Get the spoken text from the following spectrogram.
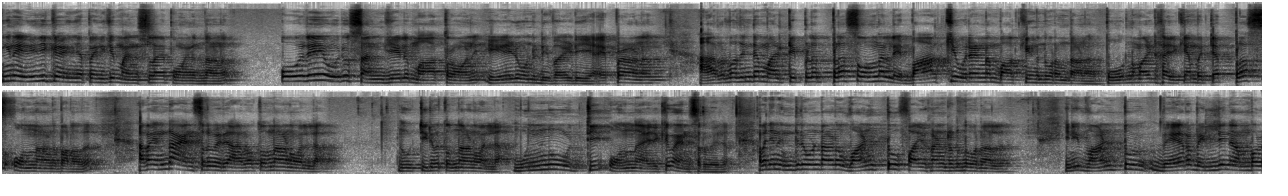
ഇങ്ങനെ എഴുതി കഴിഞ്ഞപ്പോൾ എനിക്ക് മനസ്സിലായ പോയിന്റ് എന്താണ്? ഒരേ ഒരു സംഖ്യയിൽ മാത്രമാണ് ഏഴ് കൊണ്ട് ഡിവൈഡ് ചെയ്യുക. എപ്പോഴാണ്? അറുപതിന്റെ മൾട്ടിപ്പിൾ പ്ലസ് ഒന്നല്ലേ? ബാക്കി ഒരെണ്ണം ബാക്കിയുണ്ടെന്ന് പറഞ്ഞതാണ് പൂർണമായിട്ട് ഹരിക്കാൻ പറ്റിയ പ്ലസ് ഒന്നാണ് പറഞ്ഞത്. അപ്പോൾ എന്താ ആൻസർ വരിക? അറുപത്തൊന്നാണോ അല്ല? നൂറ്റി ഇരുപത്തൊന്നാണോ അല്ല? മുന്നൂറ്റി ഒന്നായിരിക്കും ആൻസർ വരിക. അപ്പോൾ ഞാൻ എന്തിനുകൊണ്ടാണ് വൺ ടു ഫൈവ് ഹൺഡ്രഡ് എന്ന് പറഞ്ഞാൽ ഇനി വൺ ടു വേറെ വലിയ നമ്പർ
